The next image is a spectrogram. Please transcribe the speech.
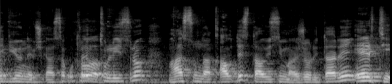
რეგიონებში განსაკუთრებით თulis რომ მას უნდა ყავდეს თავისი მაჟორიტარი ერთი.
